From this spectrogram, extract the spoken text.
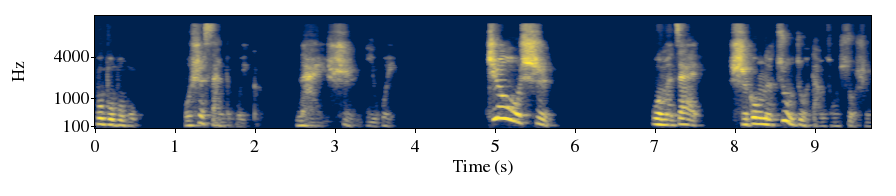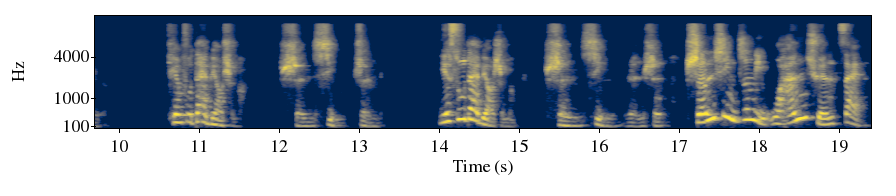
不不不不，不是三个位格，乃是一位，就是我们在施工的著作当中所说的天赋代表什么？神性真理。耶稣代表什么？神性人生。神性真理完全在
